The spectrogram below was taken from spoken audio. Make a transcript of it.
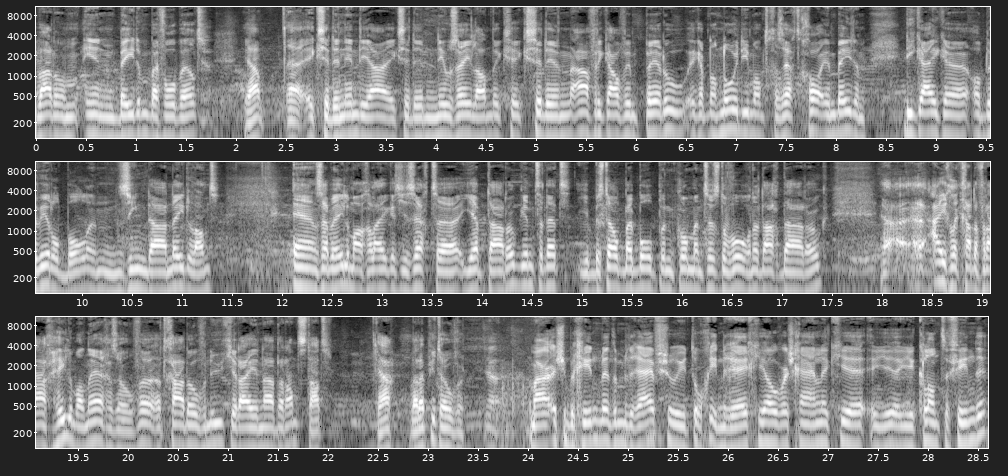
waarom in Bedum bijvoorbeeld? Ja, ik zit in India, ik zit in Nieuw-Zeeland, ik, ik, zit in Afrika of in Peru. Ik heb nog nooit iemand gezegd, goh, in Bedum. Die kijken op de wereldbol en zien daar Nederland. En ze hebben helemaal gelijk als je zegt, uh, je hebt daar ook internet. Je bestelt bij bol.com en het is de volgende dag daar ook. Ja, eigenlijk gaat de vraag helemaal nergens over. Het gaat over een uurtje rijden naar de Randstad. Ja, waar heb je het over? Ja. Maar als je begint met een bedrijf, zul je toch in de regio waarschijnlijk je, je, je klanten vinden.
